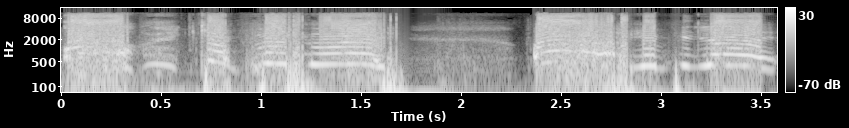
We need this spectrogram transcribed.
Oh! 4 minutes, ouais! Oh! J'ai plus de l'air!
